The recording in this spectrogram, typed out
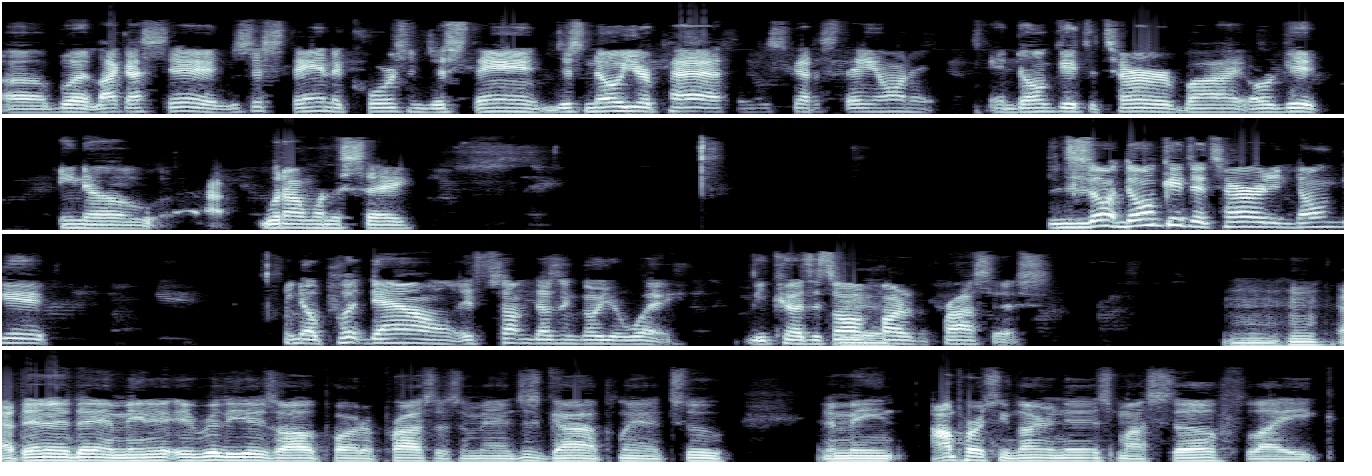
uh, but like I said, just stay in the course and just stand, just know your path and just got to stay on it and don't get deterred by or get, you know, what I want to say. Don't don't get deterred and don't get, you know, put down if something doesn't go your way because it's all yeah. part of the process. Mm-hmm. At the end of the day, I mean, it, it really is all part of the process, and man, just God plan too. And I mean, I'm personally learning this myself. Like,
